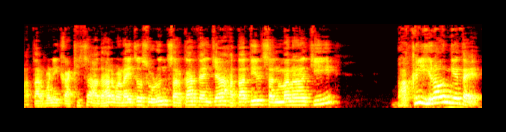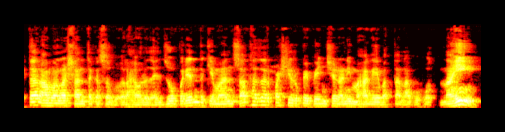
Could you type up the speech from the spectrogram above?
म्हातारपणी काठीचा आधार बनायचं सोडून सरकार त्यांच्या हातातील सन्मानाची भाकरी हिरावून घेत आहे तर आम्हाला शांत कसं राहावलं जाईल? जोपर्यंत किमान सात हजार पाचशे रुपये पेन्शन आणि महागाई भत्ता लागू होत नाही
